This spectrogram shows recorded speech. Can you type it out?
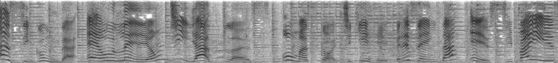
A segunda é o leão de Atlas, o mascote que representa esse país.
